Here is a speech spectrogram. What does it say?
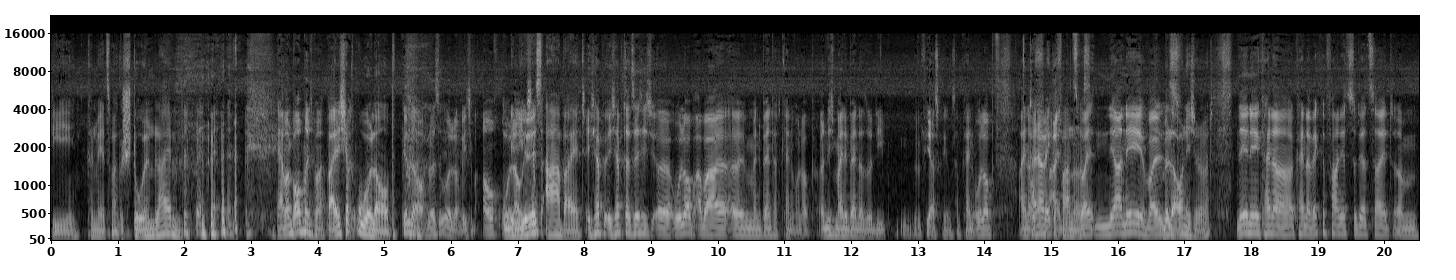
Die können wir jetzt mal gestohlen bleiben. Ja, man braucht manchmal. Weil ich habe Urlaub. Genau, du hast Urlaub. Ich habe auch Und Urlaub. Milieu Ich ist habe Arbeit. ich hab, ich hab tatsächlich äh, Urlaub, aber äh, meine Band hat keinen Urlaub. Also nicht meine Band, also die Fiasko-Jungs haben keinen Urlaub. Einer Keiner auf, weggefahren, ein, oder zwei, Ja, nee, weil. Müller auch nicht, oder was? Nee, nee, keiner, keiner weggefahren jetzt zu der Zeit. Ähm,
